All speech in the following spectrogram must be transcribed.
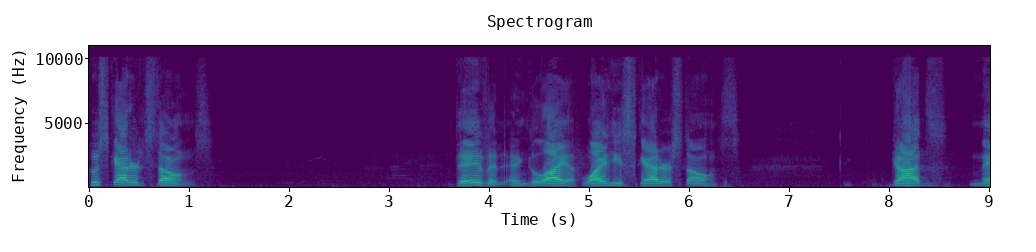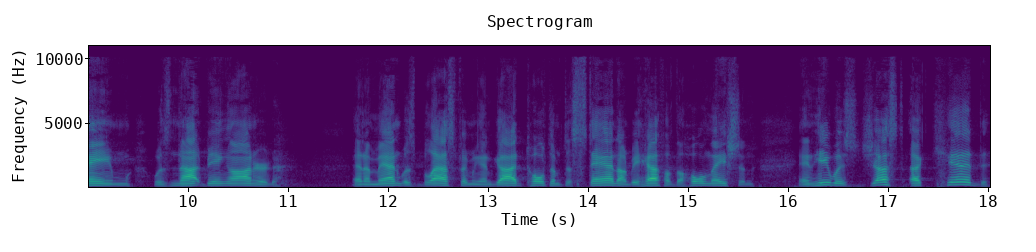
Who scattered stones? David and Goliath. Why did he scatter stones? God's name was not being honored and a man was blaspheming, and God told him to stand on behalf of the whole nation. And he was just a kid.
